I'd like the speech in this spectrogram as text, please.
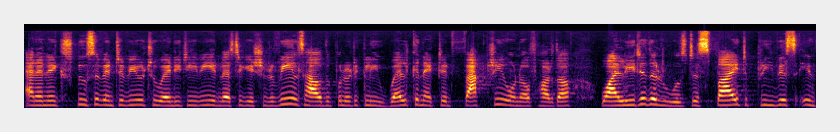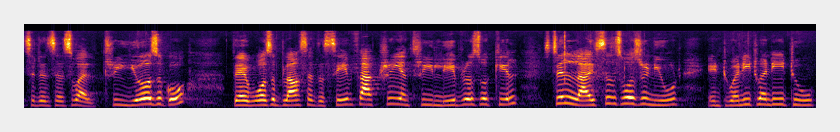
And an exclusive interview to NDTV investigation reveals how the politically well-connected factory owner of Harda violated the rules despite previous incidents as well. Three years ago, there was a blast at the same factory and three laborers were killed. Still, license was renewed in 2022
